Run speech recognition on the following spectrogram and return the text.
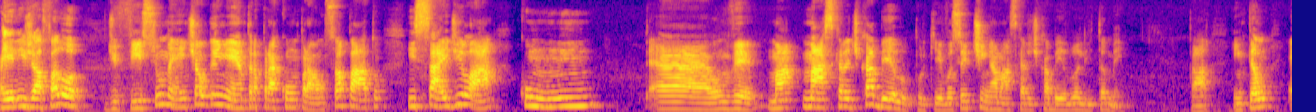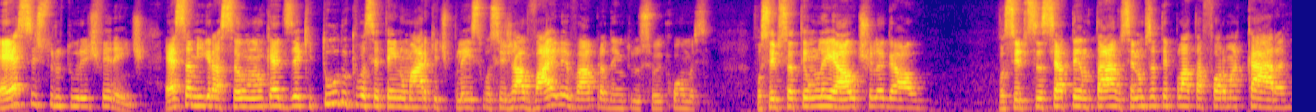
Ele já falou, dificilmente alguém entra para comprar um sapato e sai de lá com um, é, vamos ver, uma máscara de cabelo, porque você tinha a máscara de cabelo ali também. Tá? Então, essa estrutura é diferente. Essa migração não quer dizer que tudo que você tem no marketplace você já vai levar para dentro do seu e-commerce. Você precisa ter um layout legal. Você precisa se atentar, você não precisa ter plataforma cara.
